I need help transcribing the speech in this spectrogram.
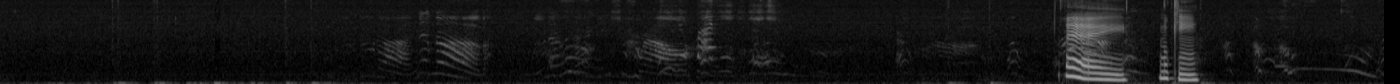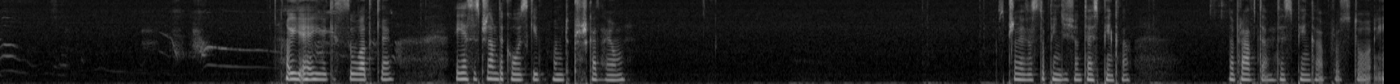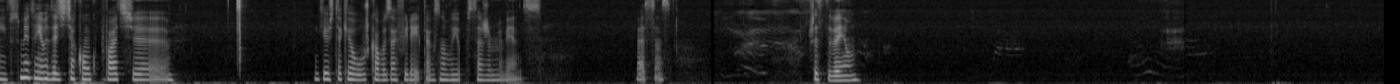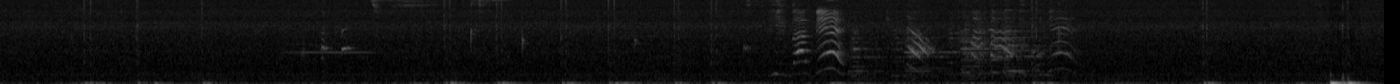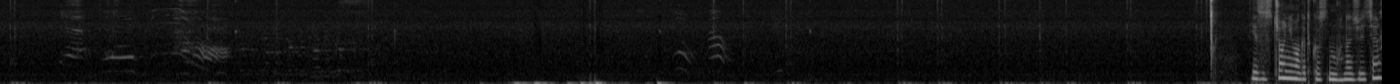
Ej, Nuki. Ojej, jakie słodkie. Ja sobie sprzedam te kołyski, bo mi tu przeszkadzają. Sprzedaj za 150, to jest piękna. Naprawdę, to jest piękna po prostu. I w sumie to nie będę dzieciakom kupować yy, jakiegoś takiego łóżka, bo za chwilę i tak znowu je postarzymy, więc bez sens. Wszyscy wyją. Jezus, czemu nie mogę tylko zdmuchnąć, wiecie?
